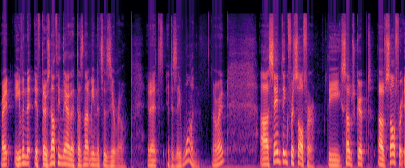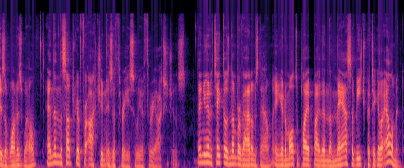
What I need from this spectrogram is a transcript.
right? Even if there's nothing there, that does not mean it's a 0. It's, it is a 1, all right? Uh, same thing for sulfur. The subscript of sulfur is a 1 as well, and then the subscript for oxygen is a 3, so we have 3 oxygens. Then you're going to take those number of atoms now, and you're going to multiply it by then the mass of each particular element.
